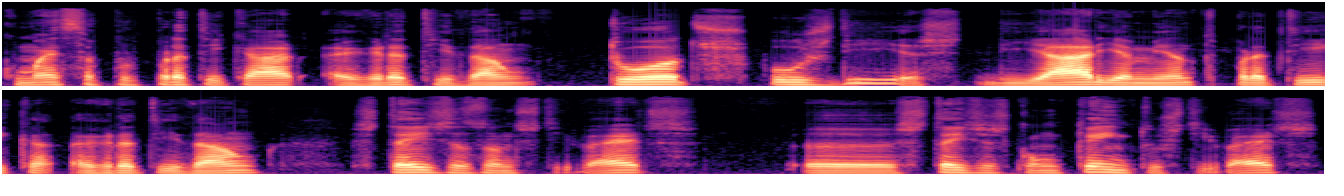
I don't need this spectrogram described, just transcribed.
começa por praticar a gratidão todos os dias. Diariamente pratica a gratidão, estejas onde estiveres, eh, estejas com quem tu estiveres,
